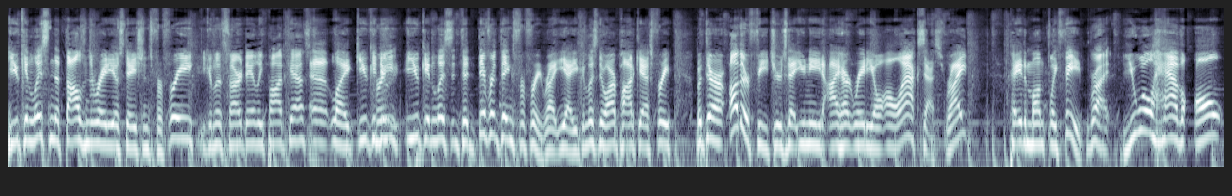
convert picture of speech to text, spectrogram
You can listen to thousands of radio stations for free. You can listen to our daily podcast. Uh, like you can do, you can listen to different things for free, right? Yeah, you can listen to our podcast free, but there are other features that you need iHeartRadio all access, right? Pay the monthly fee. Right. You will have all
